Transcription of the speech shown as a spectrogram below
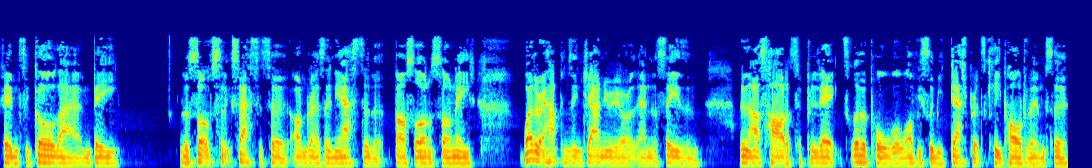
for him to go there and be the sort of successor to Andres Iniesta that Barcelona so need. Whether it happens in January or at the end of the season, I think that's harder to predict. Liverpool will obviously be desperate to keep hold of him to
